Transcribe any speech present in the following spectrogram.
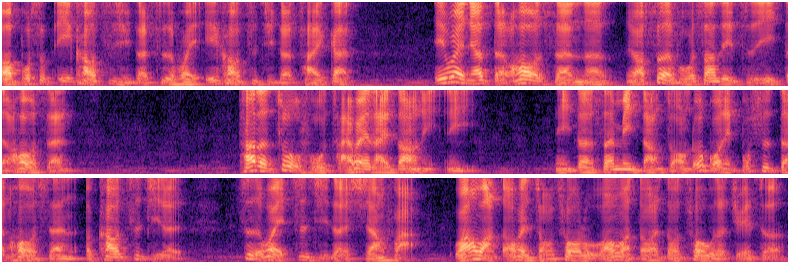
而不是依靠自己的智慧，依靠自己的才干，因为你要等候神呢，要顺服上帝旨意，等候神，他的祝福才会来到你你你的生命当中。如果你不是等候神，而靠自己的智慧、自己的想法，往往都会走错路，往往都很多错误的抉择。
